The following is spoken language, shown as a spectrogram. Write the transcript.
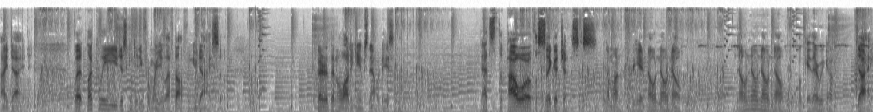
I died. But luckily, you just continue from where you left off when you die, so better than a lot of games nowadays, huh? That's the power of the Sega Genesis. Come on, over here. No, no, no. No, no, no, no. Okay, there we go. Die.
